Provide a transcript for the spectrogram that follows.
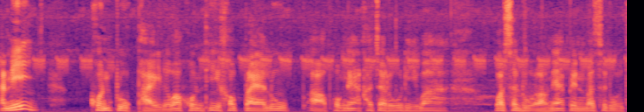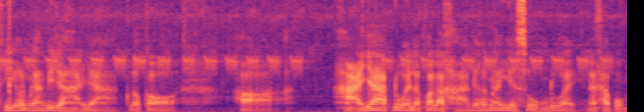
อันนี้คนปลูกไผ่หรือว่าคนที่เขาแปรรูปพวกนี้เขาจะรู้ดีว่าวัสดุเหล่านี้เป็นวัสดุที่ค่อนข้างที่จะหายาก แล้วก็หายากด้วยแล้วก็ราคาที่ค่อนข้างจะสูงด้วยนะครับผม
